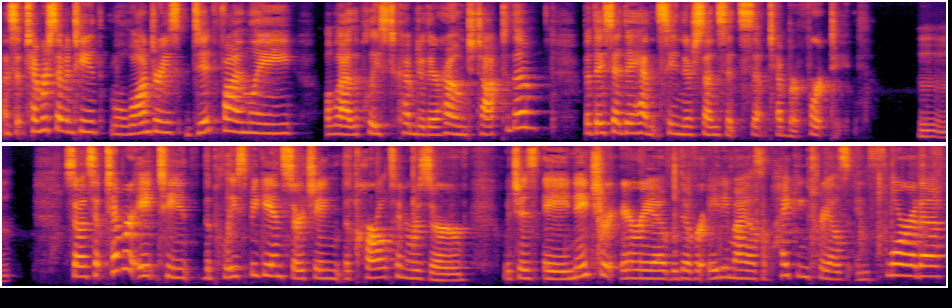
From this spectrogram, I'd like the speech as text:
On September 17th, the Laundries did finally allow the police to come to their home to talk to them, but they said they hadn't seen their son since September 14th. Mm-hmm. So on September 18th, the police began searching the Carlton Reserve, which is a nature area with over 80 miles of hiking trails in Florida.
